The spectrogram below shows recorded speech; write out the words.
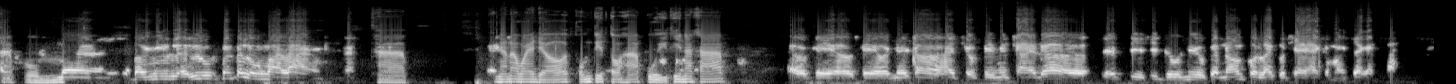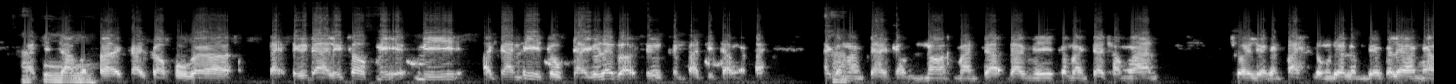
ครับผมบางหลุดมันก็ลงมาล่างนะครับงั้นเอาไว้เดี๋ยวผมติดต่อหาปู่อีกทีนะครับ โอเค โอเค วันนี้ก็ให้โชคดีไม่ใช่เด้อเอฟซีที่ดูนิวกับน้องกดไลค์กดแชร์ให้กำลังใจกันไปครับติดปู่ตามกันไปใครชอบปู่ก็แต่ซื้อได้หรือชอบมีมีอาจารย์ที่ถูกใจอยู่แล้วก็ซื้อกันไปติดตามกันไปให้กำลังใจกับน้องมันจะได้มีกำลังใจทำงาน ช่วยเหลือกันไป ลงเรือลำเดียวกันแล้วนะ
